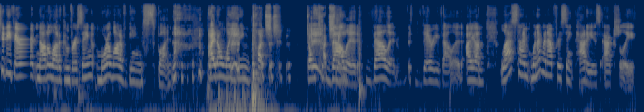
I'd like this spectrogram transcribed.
To be fair, not a lot of conversing, more a lot of being spun. I don't like being touched. Don't touch me. valid valid very valid i um last time when i went out for st patty's actually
